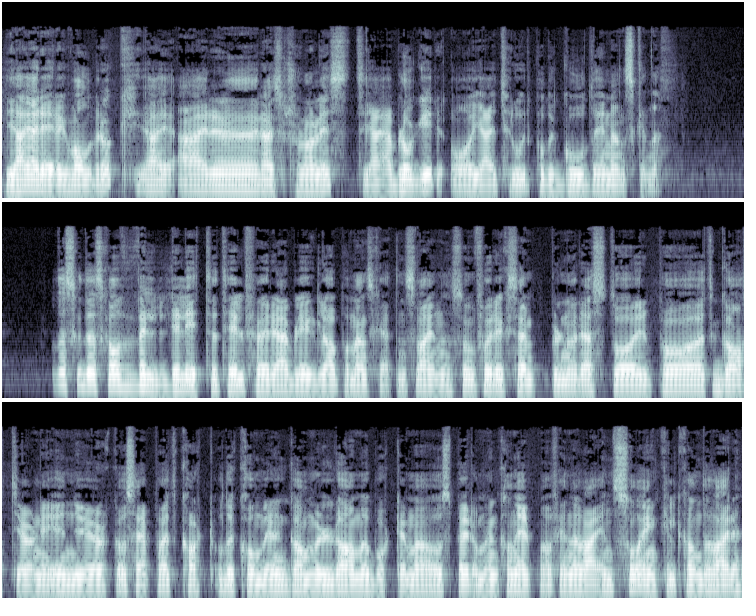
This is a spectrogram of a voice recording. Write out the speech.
Jeg er Erik Valebrokk. Jeg er eh, reisejournalist, jeg er blogger, og jeg tror på det gode i menneskene. Det skal, det skal veldig lite til før jeg blir glad på menneskehetens vegne, som f.eks. når jeg står på et gatehjørne i New York og ser på et kart, og det kommer en gammel dame bort til meg og spør om hun kan hjelpe meg å finne veien. Så enkelt kan det være,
